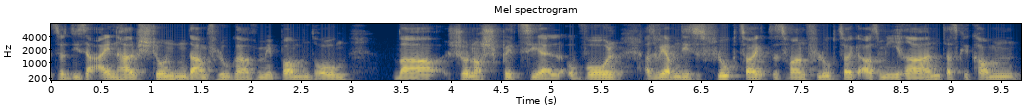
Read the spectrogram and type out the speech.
so diese eineinhalb Stunden da am Flughafen mit Bombendrohungen war schon noch speziell, obwohl, also wir haben dieses Flugzeug, das war ein Flugzeug aus dem Iran, das gekommen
